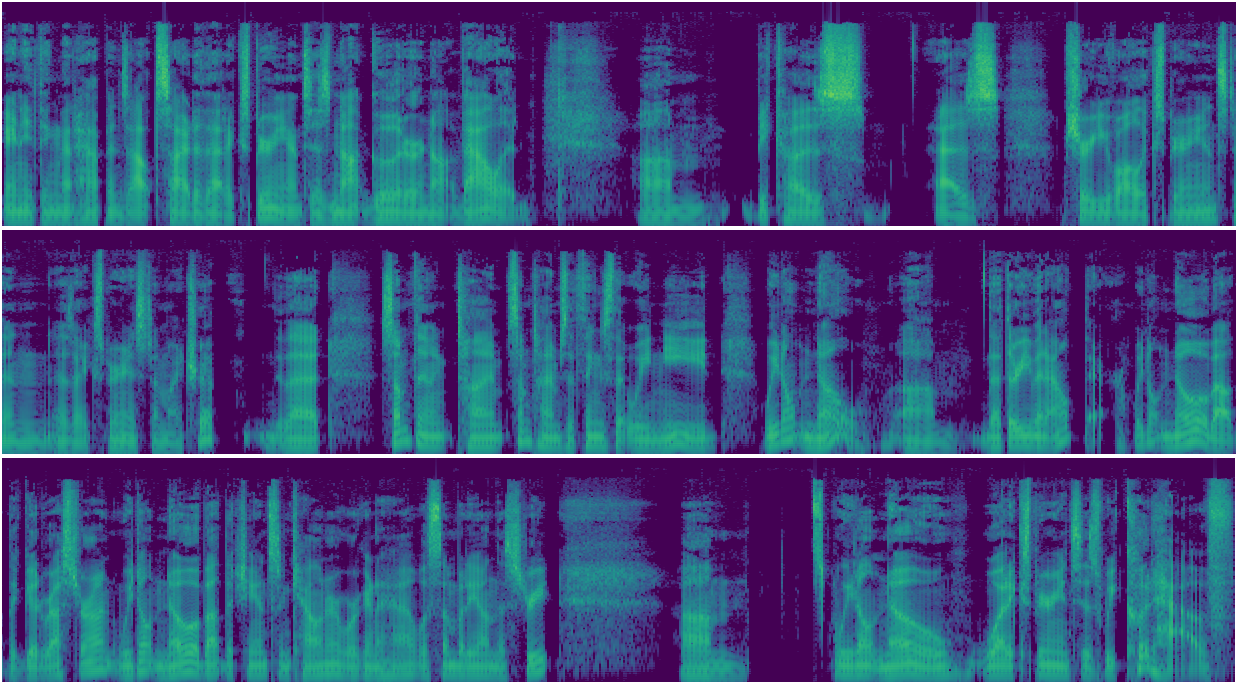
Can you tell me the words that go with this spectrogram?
anything that happens outside of that experience is not good or not valid, um, because as sure you've all experienced, and as I experienced on my trip, that something time sometimes the things that we need we don't know um, that they're even out there. We don't know about the good restaurant. We don't know about the chance encounter we're going to have with somebody on the street. Um, we don't know what experiences we could have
